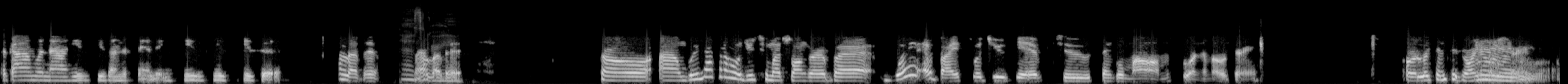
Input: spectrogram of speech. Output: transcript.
the guy I'm with now, he's he's understanding. He's he's he's good. I love it. That's I love great. it. So um, we're not going to hold you too much longer, but what advice would you give to single moms who are in the military? or looking to join the military? Hmm.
